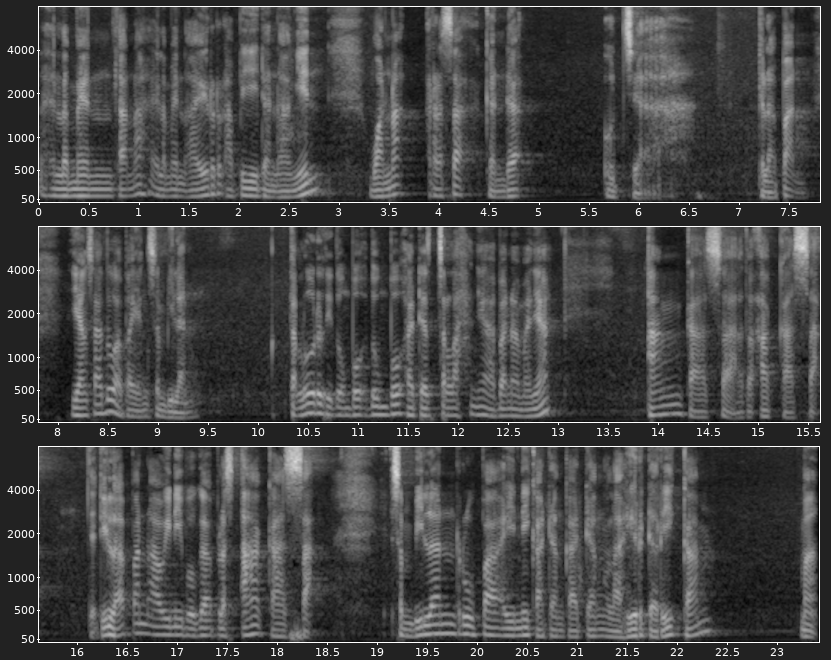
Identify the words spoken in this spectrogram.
elemen tanah, elemen air, api dan angin, warna, rasa, ganda, uja. Delapan. Yang satu apa yang sembilan? Telur ditumpuk-tumpuk ada celahnya apa namanya? Angkasa atau akasa. Jadi delapan awini boga plus akasa. Sembilan rupa ini kadang-kadang lahir dari kam ma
